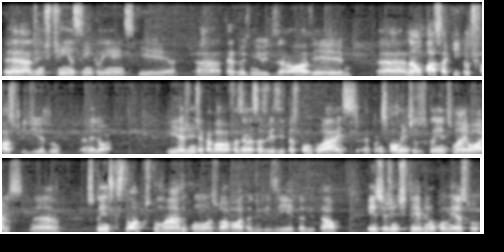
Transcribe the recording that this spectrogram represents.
É, a gente tinha, sim, clientes que uh, até 2019, uh, não, passa aqui que eu te faço pedido, é melhor. E a gente acabava fazendo essas visitas pontuais, é, principalmente os clientes maiores, né? Os clientes que estão acostumados com a sua rota de visitas e tal. Esse a gente teve no começo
